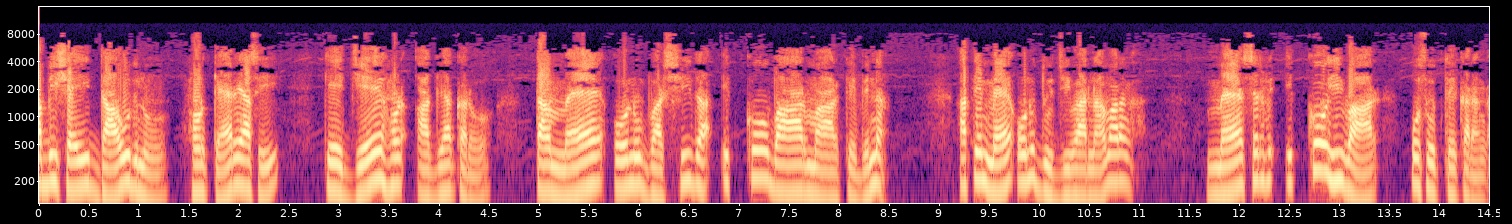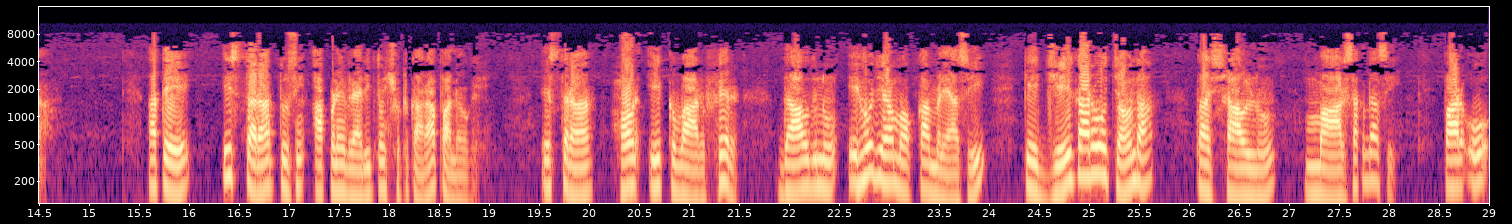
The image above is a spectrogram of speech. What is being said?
ਅਬਿਸ਼ਈ ਦਾਊਦ ਨੂੰ ਹੁਣ ਕਹਿ ਰਿਹਾ ਸੀ ਕਿ ਜੇ ਹੁਣ ਆਗਿਆ ਕਰੋ, ਤਾਂ ਮੈਂ ਉਹਨੂੰ ਵਰਸ਼ੀ ਦਾ ਇੱਕੋ ਵਾਰ ਮਾਰ ਕੇ ਬਿਨਾ ਅਤੇ ਮੈਂ ਉਹਨੂੰ ਦੂਜੀ ਵਾਰ ਨਾ ਮਾਰਾਂਗਾ। ਮੈਂ ਸਿਰਫ ਇੱਕੋ ਹੀ ਵਾਰ ਉਸ ਉੱਤੇ ਕਰਾਂਗਾ। ਅਤੇ ਇਸ ਤਰ੍ਹਾਂ ਤੁਸੀਂ ਆਪਣੇ ਵੈਰੀ ਤੋਂ ਛੁਟਕਾਰਾ ਪਾਲੋਗੇ ਇਸ ਤਰ੍ਹਾਂ ਹੁਣ ਇੱਕ ਵਾਰ ਫਿਰ ਦਾਊਦ ਨੂੰ ਇਹੋ ਜਿਹਾ ਮੌਕਾ ਮਿਲਿਆ ਸੀ ਕਿ ਜੇਕਰ ਉਹ ਚਾਹੁੰਦਾ ਤਾਂ ਸ਼ਾਉਲ ਨੂੰ ਮਾਰ ਸਕਦਾ ਸੀ, ਪਰ ਉਹ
